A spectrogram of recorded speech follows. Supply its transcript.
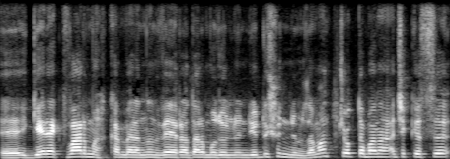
e, gerek var mı kameranın ve radar modülünün diye düşündüğüm zaman çok da bana açıkçası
